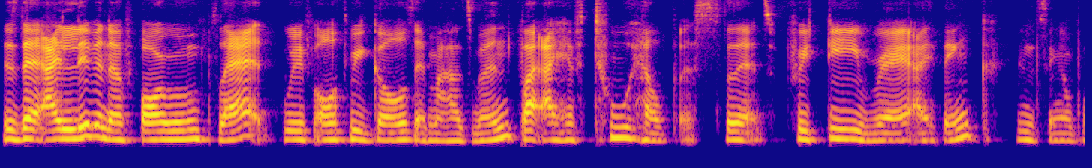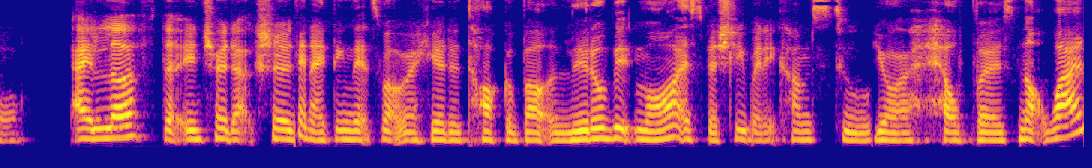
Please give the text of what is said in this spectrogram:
is that I live in a four room flat with all three girls and my husband, but I have two helpers. So that's pretty rare, I think, in Singapore. I love the introduction, and I think that's what we're here to talk about a little bit more, especially when it comes to your helpers, not one,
